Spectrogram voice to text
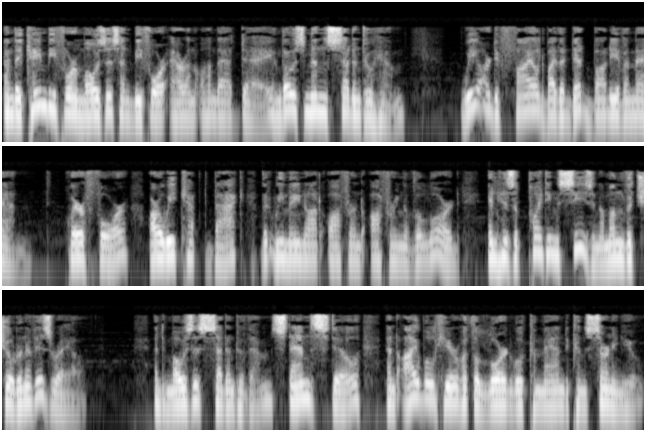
And they came before Moses and before Aaron on that day, and those men said unto him, We are defiled by the dead body of a man. Wherefore are we kept back, that we may not offer an offering of the Lord in his appointing season among the children of Israel? And Moses said unto them, Stand still, and I will hear what the Lord will command concerning you.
